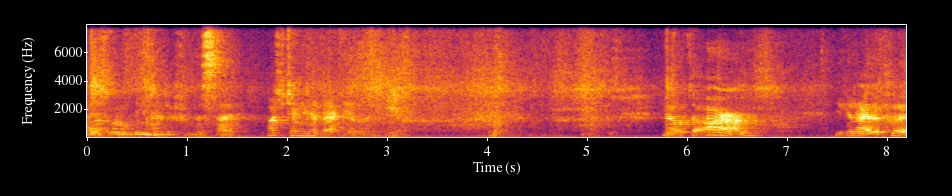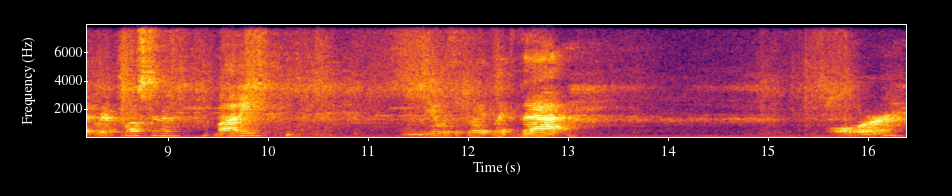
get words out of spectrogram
I just want to lean on you from this side. Why don't you turn your head back the other way? Now with the arm, you can either put it real close to the body and deal with it right like that. Or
